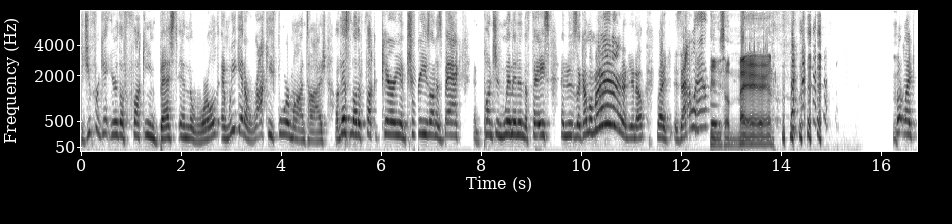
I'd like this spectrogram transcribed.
did you forget you're the fucking best in the world?" And we get a Rocky 4 montage of this motherfucker carrying trees on his back and punching women in the face and he's like, "I'm a man," you know? Like, is that what happened? He's a man. but like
